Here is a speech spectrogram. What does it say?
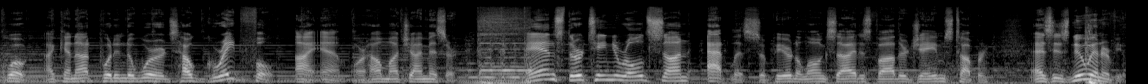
Quote, I cannot put into words how grateful I am or how much I miss her. Anne's 13 year old son, Atlas, appeared alongside his father, James Tupper, as his new interview,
